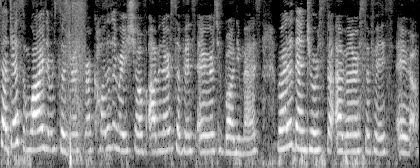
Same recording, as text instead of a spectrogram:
Suggest why the researchers recorded the ratio of alveolar surface area to body mass rather than just the alveolar surface area.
